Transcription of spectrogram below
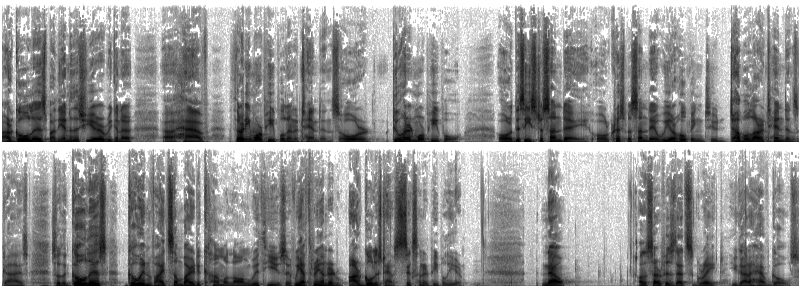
our goal is by the end of this year, we're going to uh, have 30 more people in attendance, or 200 more people, or this Easter Sunday, or Christmas Sunday, we are hoping to double our attendance, guys. So the goal is go invite somebody to come along with you. So if we have 300, our goal is to have 600 people here. Now, on the surface, that's great. You got to have goals.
